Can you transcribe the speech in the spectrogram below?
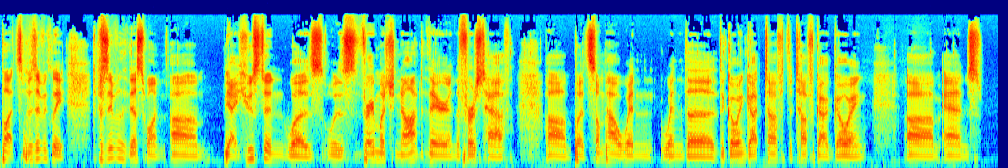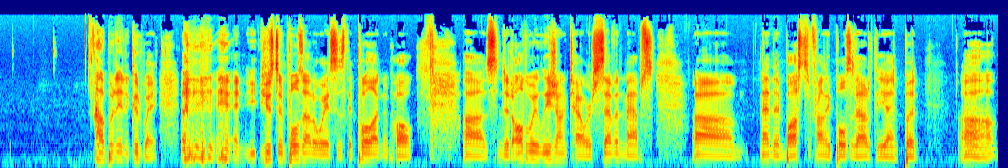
But specifically, specifically this one, um, yeah, Houston was was very much not there in the first half. Um, but somehow when when the the going got tough, the tough got going, um, and uh, but in a good way. and Houston pulls out Oasis. They pull out Nepal, uh, send it all the way to Lijiang Tower, seven maps, um, and then Boston finally pulls it out at the end. But, um,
